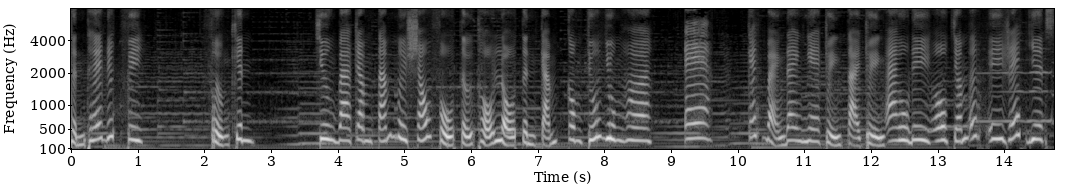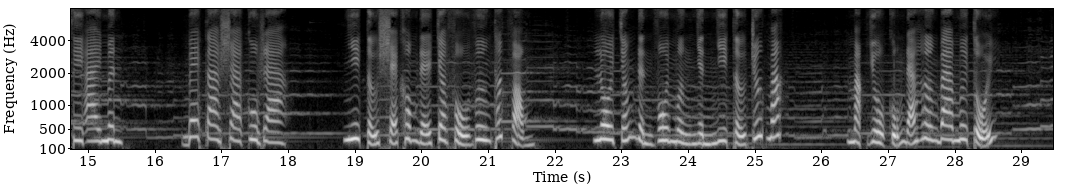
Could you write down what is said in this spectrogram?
thịnh thế Đức Phi. Phượng Kinh. Chương 386 Phụ tử thổ lộ tình cảm, công chúa Dung Hoa. E. Các bạn đang nghe truyện tại truyện audio.xyzci Minh. Beta Sakura. Nhi tử sẽ không để cho phụ vương thất vọng. Lôi chấn đình vui mừng nhìn nhi tử trước mắt. Mặc dù cũng đã hơn 30 tuổi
